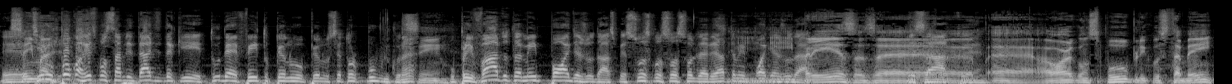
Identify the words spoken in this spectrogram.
É, tira imagina... um pouco a responsabilidade de que tudo é feito pelo, pelo setor público, né? Sim. O privado também pode ajudar, as pessoas com sua solidariedade Sim. também podem ajudar. Empresas, é, Exato, é, é. órgãos públicos também.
